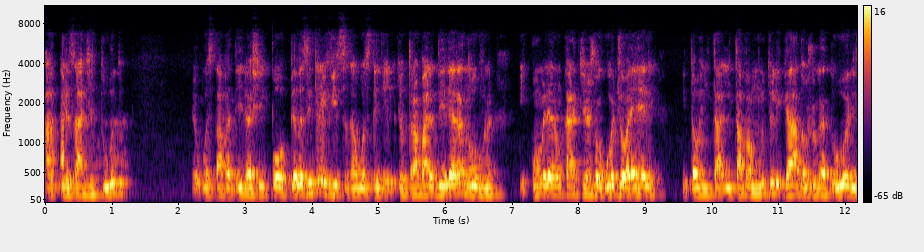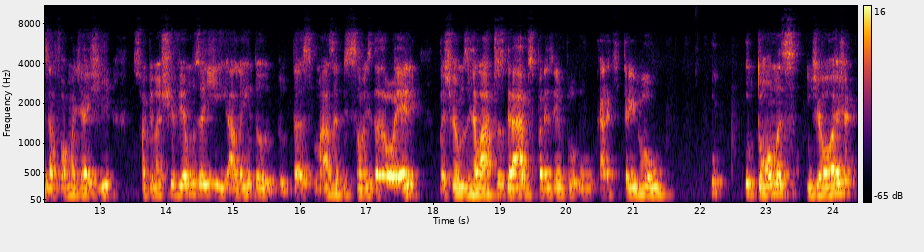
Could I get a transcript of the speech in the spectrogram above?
apesar de tudo. Eu gostava dele, eu achei, pô, pelas entrevistas né, eu gostei dele, porque o trabalho dele era novo, né? E como ele era um cara que já jogou de OL, então ele tá, estava muito ligado aos jogadores, à forma de agir. Só que nós tivemos aí, além do, do, das más ambições da OL, nós tivemos relatos graves. Por exemplo, o cara que treinou o, o Thomas em Geórgia,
